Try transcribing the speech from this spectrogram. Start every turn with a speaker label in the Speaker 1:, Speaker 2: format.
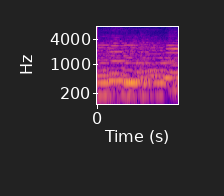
Speaker 1: Música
